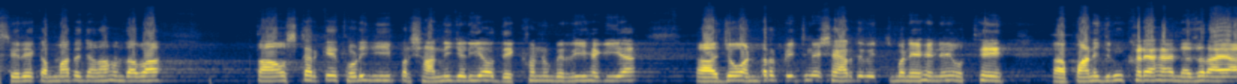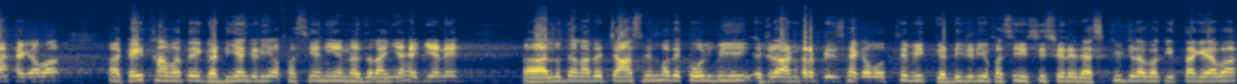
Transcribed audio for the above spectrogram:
ਸਵੇਰੇ ਕੰਮਾਂ ਤੇ ਜਾਣਾ ਹੁੰਦਾ ਵਾ। ਤਾਂ ਉਸ ਕਰਕੇ ਥੋੜੀ ਜੀ ਪਰੇਸ਼ਾਨੀ ਜਿਹੜੀ ਆ ਉਹ ਦੇਖਣ ਨੂੰ ਮਿਲ ਰਹੀ ਹੈਗੀ ਆ। ਜੋ ਅੰਡਰ ਬ੍ਰਿਜ ਨੇ ਸ਼ਹਿਰ ਦੇ ਵਿੱਚ ਬਣੇ ਹੋਏ ਨੇ, ਉੱਥੇ ਪਾਣੀ ਜ਼ਰੂਰ ਖੜਿਆ ਹੋਇਆ ਨਜ਼ਰ ਆਇਆ ਹੈਗਾ ਵਾ। ਕਈ ਥਾਵਾਂ ਤੇ ਗੱਡੀਆਂ ਜਿਹੜੀਆਂ ਫਸੀਆਂ ਹੋਈਆਂ ਨਜ਼ਰ ਆਈਆਂ ਹੈਗੀਆਂ ਨੇ। ਲੁਧਿਆਣਾ ਦੇ ਚਾਂਸ ਸਿਨੇਮਾ ਦੇ ਕੋਲ ਵੀ ਜਿਹੜਾ ਅੰਡਰ ਬ੍ਰਿਜ ਹੈਗਾ ਵਾ, ਉੱਥੇ ਵੀ ਗੱਡੀ ਜਿਹੜੀ ਫਸੀ ਹੋਈ ਸੀ, ਸਵੇਰੇ ਰੈਸਕਿਊ ਜਿਹੜਾ ਵਾ ਕੀਤਾ ਗਿਆ ਵਾ।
